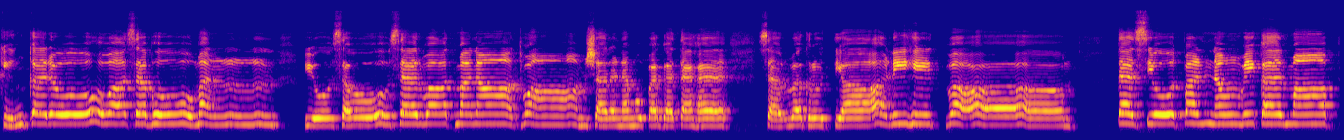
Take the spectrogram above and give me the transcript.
किङ्करो वासभूमन् योऽसौ सर्वात्मना त्वां शरणमुपगतः। सर्वकृत्या निहित्वा। तस्योत्पन्नं विकर्माप्।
